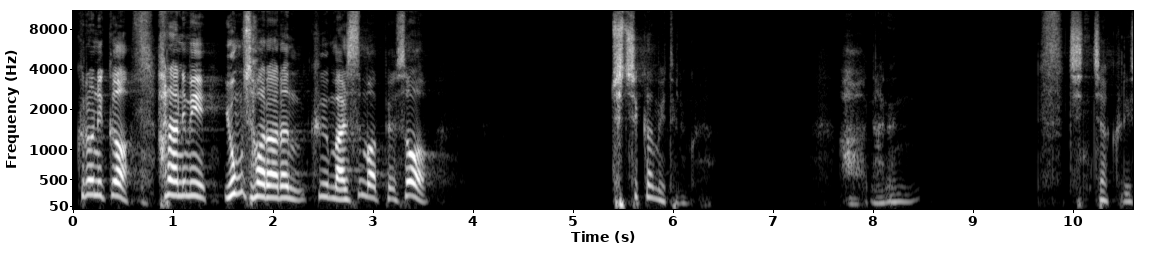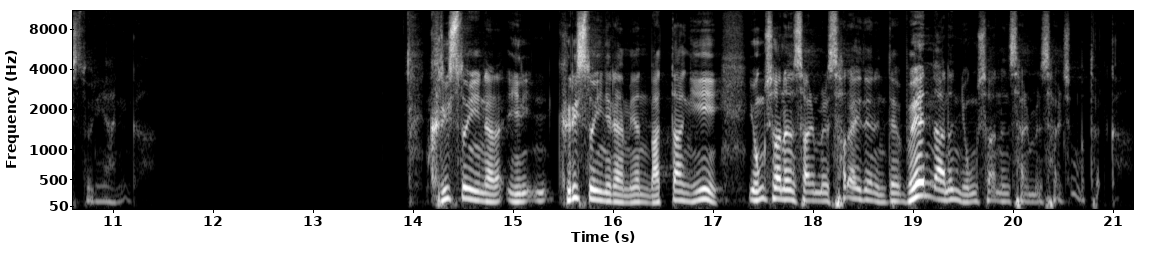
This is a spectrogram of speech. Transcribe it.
그러니까 하나님이 용서하라는 그 말씀 앞에서 죄책감이 드는 거야. 아, 나는 진짜 그리스도인이 아닌가. 그리스도인이라, 그리스도인이라면 마땅히 용서하는 삶을 살아야 되는데 왜 나는 용서하는 삶을 살지 못할까?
